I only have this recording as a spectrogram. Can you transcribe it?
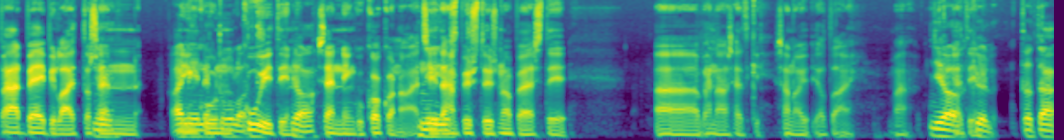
Bad Baby laittoi sen Ai niin niin, kuin kuitin Joo. sen niin kuin kokonaan. Et Niin siitähän just. pystyisi nopeasti, ää, Venäjäs hetki, sanoi jotain. Mä Joo, etin. kyllä. Tota,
